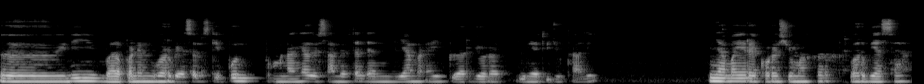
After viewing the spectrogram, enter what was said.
uh, ini balapan yang luar biasa meskipun pemenangnya Lewis Hamilton dan dia meraih gelar juara dunia tujuh kali. Menyamai rekor Schumacher luar biasa.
